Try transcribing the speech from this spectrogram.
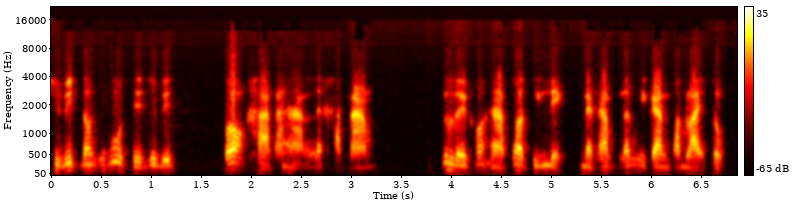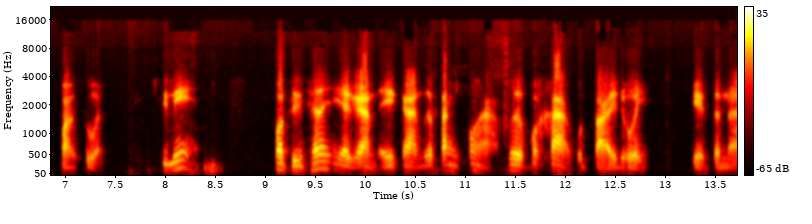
ชีวิตน้องชมพู่เสียชีวิตเพราะขาดอาหารและขาดน้ำ ก็เลยข้อหาทอดทิ้งเด็กนะครับ แล้วมีการทำลายศพบางส่วน ทีนี้พอถึงชั้นอัยการอัยการก็ตั้งข้อหาเพิ่มว่าฆ่าคนตายโดยเจตนา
